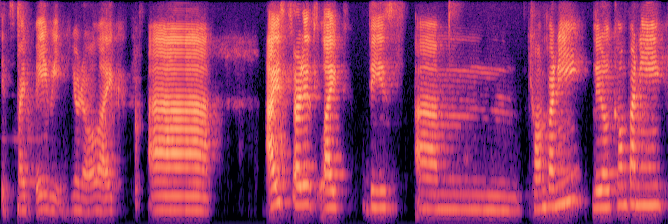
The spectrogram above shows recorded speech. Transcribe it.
it's my baby. You know, like uh, I started like this um, company, little company,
